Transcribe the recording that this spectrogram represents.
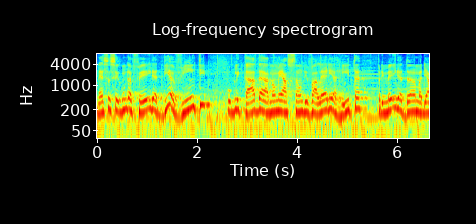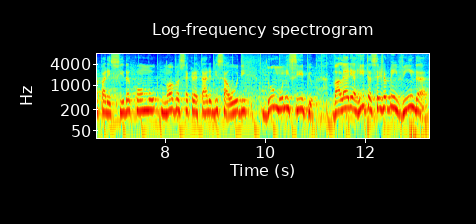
nessa segunda-feira, dia 20, publicada a nomeação de Valéria Rita, primeira dama de Aparecida, como nova secretária de saúde do município. Valéria Rita, seja bem-vinda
